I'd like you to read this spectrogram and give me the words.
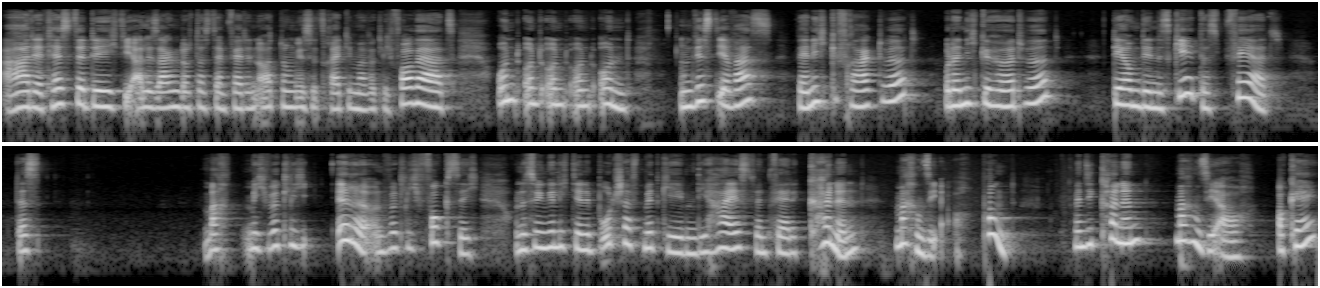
ah, der testet dich, die alle sagen doch, dass dein Pferd in Ordnung ist, jetzt reit die mal wirklich vorwärts. Und, und, und, und, und. Und wisst ihr was? Wer nicht gefragt wird oder nicht gehört wird, der, um den es geht, das Pferd, das macht mich wirklich irre und wirklich fuchsig. Und deswegen will ich dir eine Botschaft mitgeben, die heißt, wenn Pferde können, machen sie auch. Punkt. Wenn sie können, machen sie auch. Okay?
